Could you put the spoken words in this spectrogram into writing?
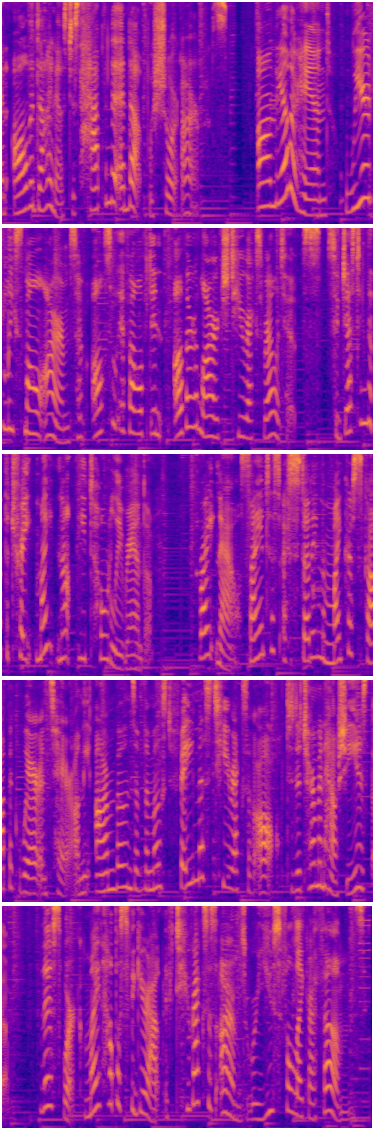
and all the dinos just happened to end up with short arms. On the other hand, weirdly small arms have also evolved in other large T Rex relatives, suggesting that the trait might not be totally random. Right now, scientists are studying the microscopic wear and tear on the arm bones of the most famous T Rex of all to determine how she used them. This work might help us figure out if T Rex's arms were useful like our thumbs,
